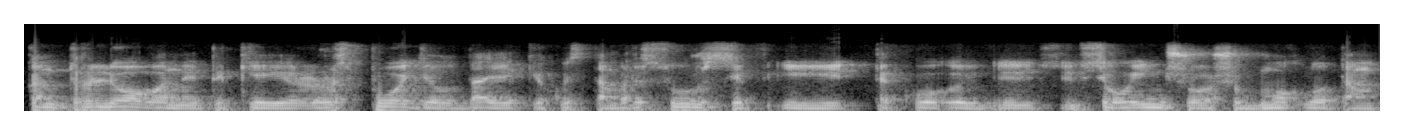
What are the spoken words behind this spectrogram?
контрольований такий розподіл да, якихось там ресурсів і таку і всього іншого, щоб могло там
